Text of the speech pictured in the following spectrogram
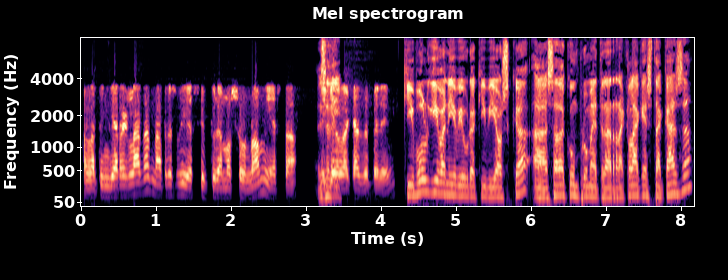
Quan la tingui arreglada, nosaltres li escripturem el seu nom i ja està. És I a dir- la casa per ell. Qui vulgui venir a viure aquí a Biosca eh, s'ha de comprometre a arreglar aquesta casa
